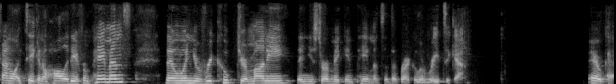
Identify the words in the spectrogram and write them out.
Kind of like taking a holiday from payments. Then when you've recouped your money, then you start making payments at the regular rates again. Okay.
